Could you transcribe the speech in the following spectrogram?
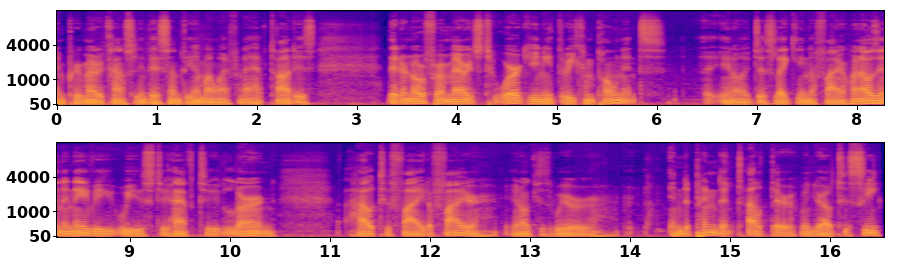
in premarital counseling there's something that my wife and i have taught is that in order for a marriage to work you need three components. Uh, you know just like in the fire. When i was in the navy we used to have to learn how to fight a fire you know because we were independent out there. When you're out to sea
